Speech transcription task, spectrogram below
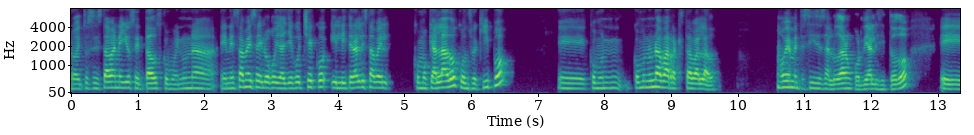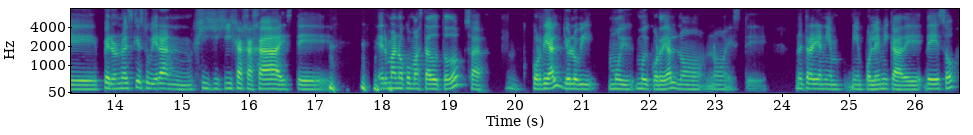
¿no? Entonces estaban ellos sentados como en una, en esa mesa y luego ya llegó Checo y literal estaba él como que al lado con su equipo, eh, como, en, como en una barra que estaba al lado. Obviamente sí se saludaron cordiales y todo, eh, pero no es que estuvieran jijiji, jajaja, este, hermano, ¿cómo ha estado todo? O sea, cordial, yo lo vi muy, muy cordial, no, no, este, no entraría ni en, ni en polémica de, de eso.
